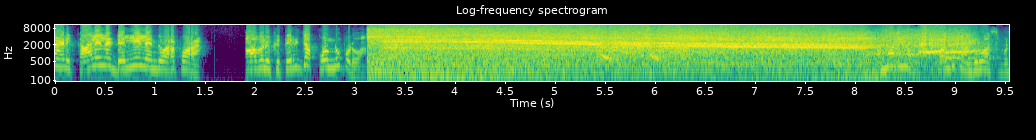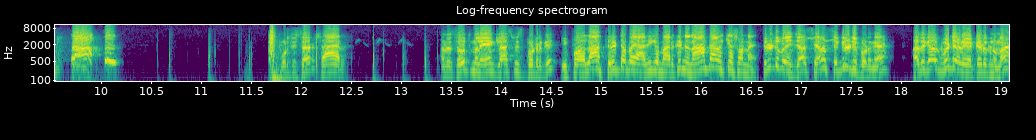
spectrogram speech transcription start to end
நாளைக்கு காலையில டெல்லியில இருந்து வர போறான் அவனுக்கு தெரிஞ்சா கொன்னு போடுவான். அம்மாடியோ வந்துட்டான் துர்வாசமணி மூர்த்தி சார்? சார். அந்த சவுத் மேல ஏன் கிளாஸ் பீஸ் போட்டிருக்கு? இப்போ எல்லாம் திருட்டு போய் அதிகமா இருக்குன்னு நான் தான் வைக்க சொன்னேன். திருட்டு பையன் ஜாஸ்தியான செக்யூரிட்டி போடுங்க. அதுக்காக வீட்டு அடக்க கெடுக்கணுமா?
